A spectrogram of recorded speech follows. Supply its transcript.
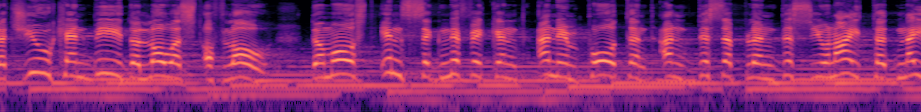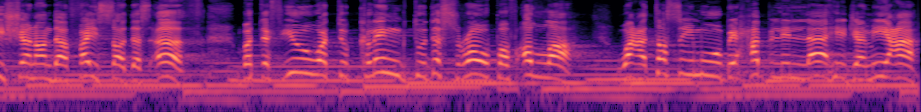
that you can be the lowest of low, the most insignificant, unimportant, undisciplined, disunited nation on the face of this earth. But if you were to cling to this rope of Allah, واعتصموا بحبل الله جميعا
